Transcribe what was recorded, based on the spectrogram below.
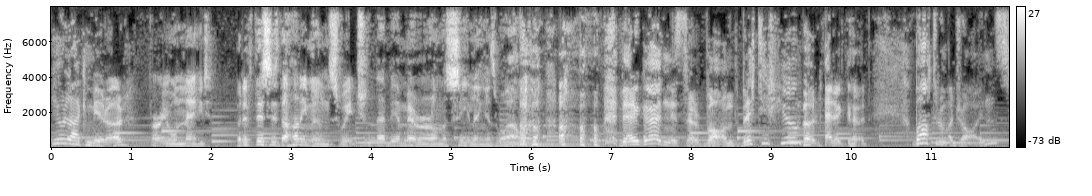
You like mirror. Very ornate. But if this is the honeymoon suite, shouldn't there be a mirror on the ceiling as well? Oh, very good, Mr. Bond. British humor, very good. Bathroom adjoins,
